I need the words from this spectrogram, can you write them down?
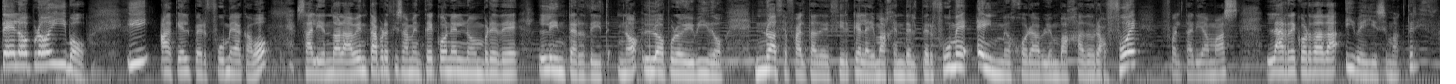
te lo prohíbo. Y aquel perfume acabó saliendo a la venta precisamente con el nombre de Linterdit, ¿no? Lo prohibido. No hace falta decir que la imagen del perfume e inmejorable embajadora fue, faltaría más, la recordada y bellísima actriz.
